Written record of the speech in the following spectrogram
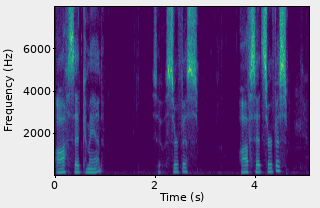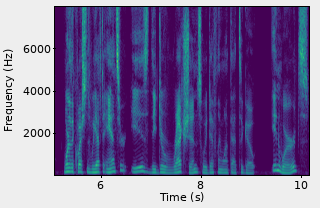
offset command. So surface, offset surface. One of the questions we have to answer is the direction. So we definitely want that to go inwards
